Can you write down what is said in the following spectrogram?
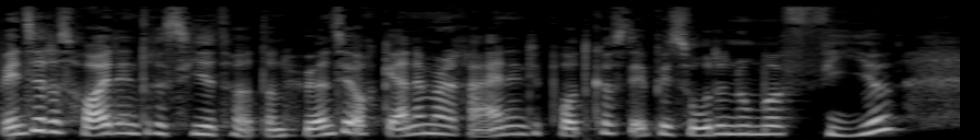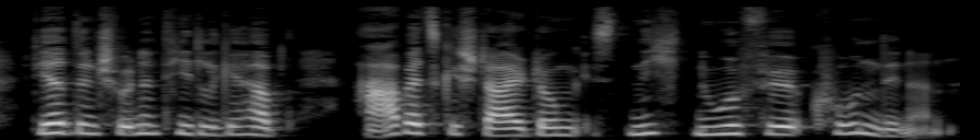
Wenn Sie das heute interessiert hat, dann hören Sie auch gerne mal rein in die Podcast-Episode Nummer 4. Die hat den schönen Titel gehabt, Arbeitsgestaltung ist nicht nur für Kundinnen.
